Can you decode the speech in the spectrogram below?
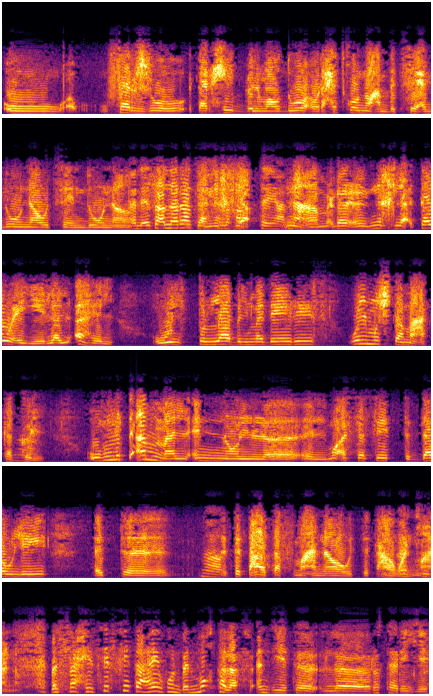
وفرجوا ترحيب بالموضوع ورح تكونوا عم بتساعدونا وتساندونا يعني إذا الله راد رح نخلق يعني نعم نخلق توعية للأهل والطلاب المدارس والمجتمع ككل نعم. وبنتأمل إنه ال- المؤسسات الدولة ت- نعم. تتعاطف معنا وتتعاون أكيد. معنا بس رح يصير في تعاون بين مختلف أندية الروتارية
